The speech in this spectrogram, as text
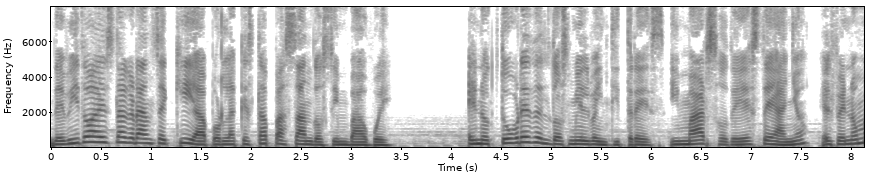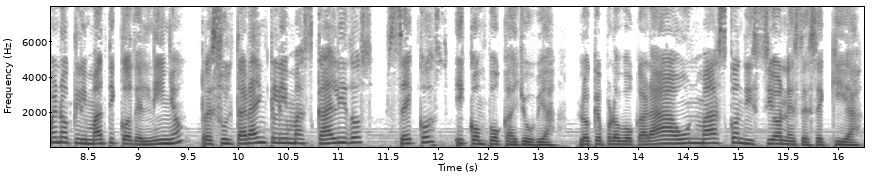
debido a esta gran sequía por la que está pasando Zimbabue. En octubre del 2023 y marzo de este año, el fenómeno climático del niño resultará en climas cálidos, secos y con poca lluvia, lo que provocará aún más condiciones de sequía.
